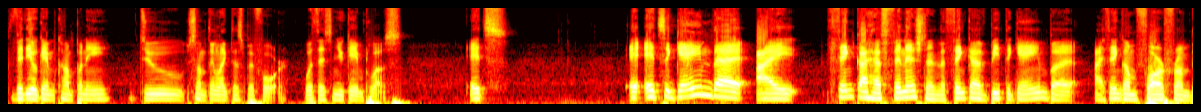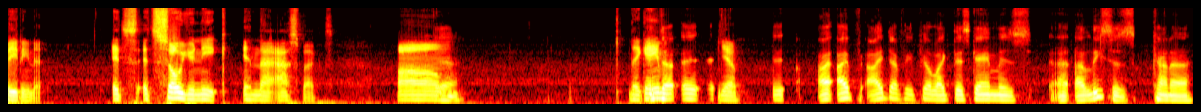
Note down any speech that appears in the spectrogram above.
video game company do something like this before with its new game plus it's it's a game that i think i have finished and i think i've beat the game but i think i'm far from beating it it's it's so unique in that aspect. Um, yeah. The game, it- it- yeah, I, I definitely feel like this game is at least is kind of.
